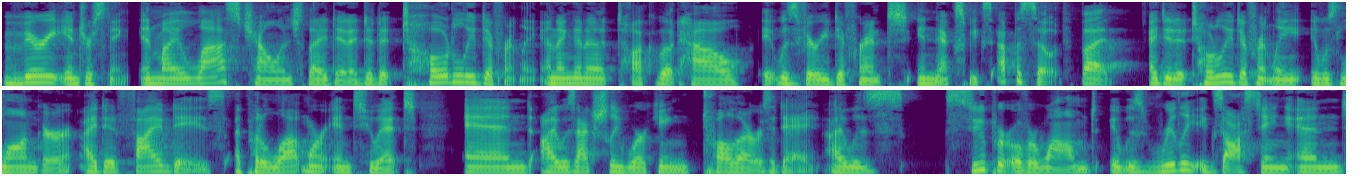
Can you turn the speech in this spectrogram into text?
Very interesting. In my last challenge that I did, I did it totally differently. And I'm going to talk about how it was very different in next week's episode. But I did it totally differently. It was longer. I did five days. I put a lot more into it. And I was actually working 12 hours a day. I was super overwhelmed. It was really exhausting. And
